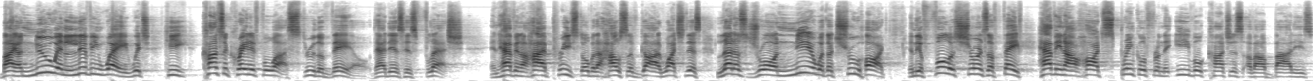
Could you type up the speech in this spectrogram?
by a new and living way which He consecrated for us through the veil, that is His flesh and having a high priest over the house of God. Watch this. Let us draw near with a true heart in the full assurance of faith, having our hearts sprinkled from the evil conscience of our bodies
